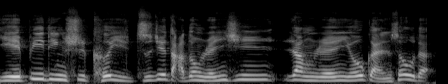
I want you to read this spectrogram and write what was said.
也必定是可以直接打动人心、让人有感受的。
